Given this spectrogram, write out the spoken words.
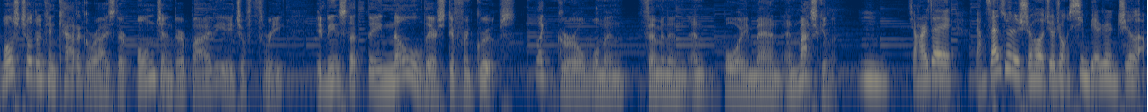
Most children can categorize their own gender by the age of three. It means that they know there's different groups, like girl, woman, feminine, and boy, man, and masculine. 嗯，小孩在两三岁的时候就有这种性别认知了。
